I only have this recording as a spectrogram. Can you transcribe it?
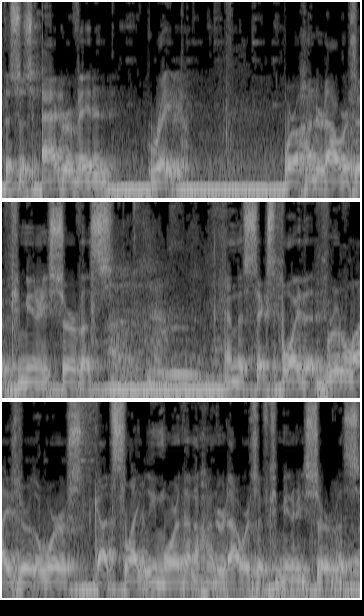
this was aggravated rape were 100 hours of community service. And the sixth boy that brutalized her the worst got slightly more than 100 hours of community service.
